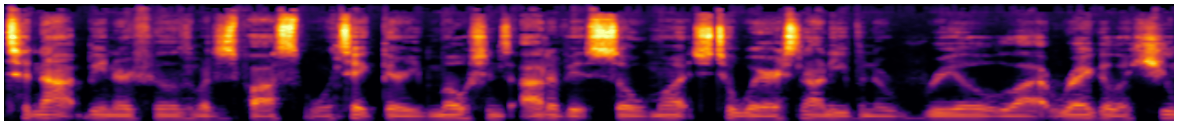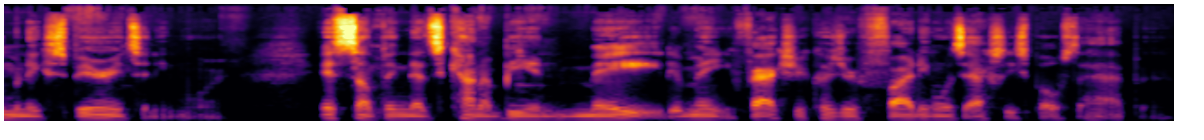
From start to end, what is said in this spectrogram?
to not be in their feelings as much as possible and take their emotions out of it so much to where it's not even a real, like, regular human experience anymore. It's something that's kind of being made and manufactured because you're fighting what's actually supposed to happen.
